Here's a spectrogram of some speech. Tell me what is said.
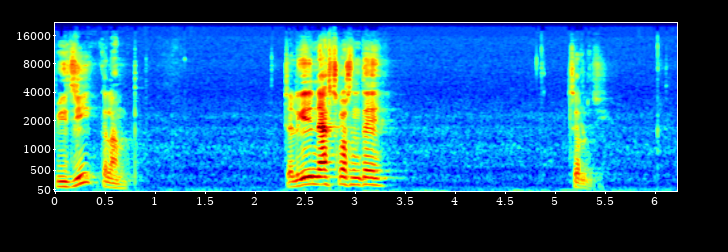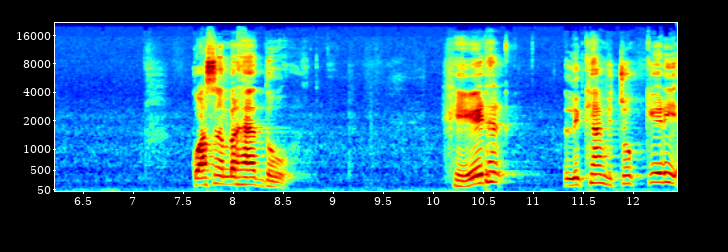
ਪੀਜੀ ਕਲੰਪ ਚਲਿਏ ਜੀ ਨੈਕਸਟ ਕੁਐਸਚਨ ਤੇ ਚਲੋ ਜੀ ਕੁਐਸਚਨ ਨੰਬਰ ਹੈ 2 ਹੇਠ ਲਿਖਿਆਂ ਵਿੱਚੋਂ ਕਿਹੜੀ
